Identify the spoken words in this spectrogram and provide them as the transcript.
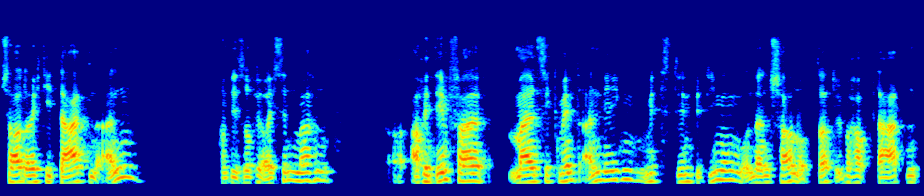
schaut euch die Daten an, ob die so für euch Sinn machen. Auch in dem Fall mal ein Segment anlegen mit den Bedingungen und dann schauen, ob dort überhaupt Daten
